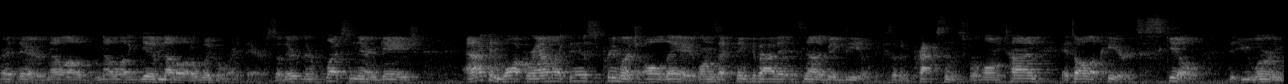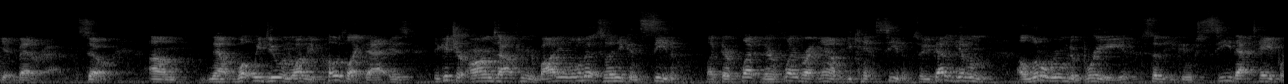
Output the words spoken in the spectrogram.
right there. There's not a lot of not a lot of give, not a lot of wiggle right there. So they're they're flexed and they're engaged. And I can walk around like this pretty much all day as long as I think about it. It's not a big deal because I've been practicing this for a long time. It's all up here. It's a skill that you learn and get better at. So um, now what we do and why we pose like that is you get your arms out from your body a little bit so then you can see them. Like they're they're flared right now, but you can't see them. So you've got to give them a little room to breathe so that you can see that taper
